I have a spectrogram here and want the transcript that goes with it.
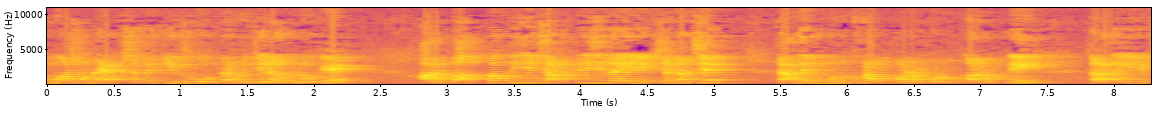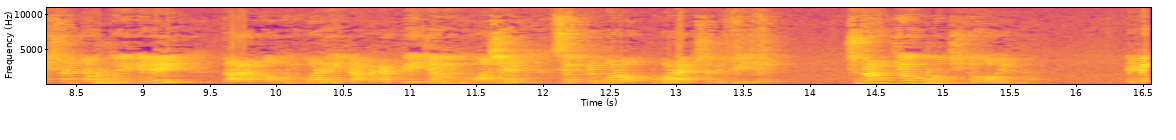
দু মাস আমরা একসাথে দিয়ে দেবো অন্যান্য জেলাগুলোকে। আর বাদ বাকি যে চারটি জেলা ইলেকশন আছে, তাদের মন খারাপ করার কোনো কারণ নেই। তারা ইলেকশনটা হয়ে গেলেই তারা নভেম্বরে এই টাকাটা পেয়ে যাবে দু মাসে, সেপ্টেম্বর, অক্টোবর একসাথে পেয়ে যাবে। সুতরাং কেউ বঞ্চিত হবেন না। এটা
